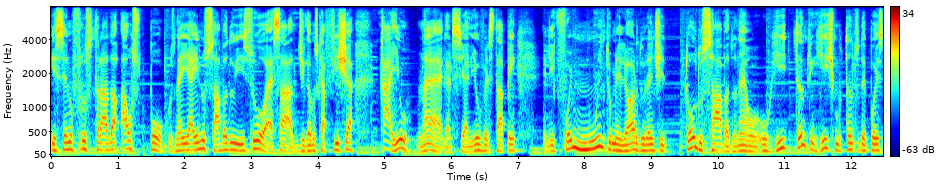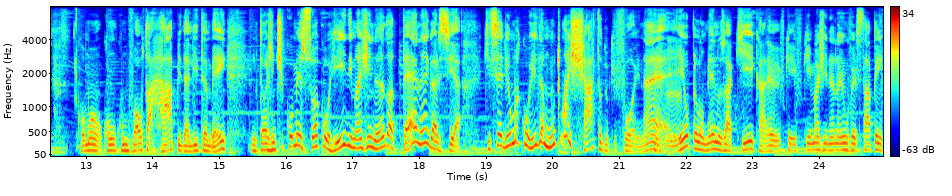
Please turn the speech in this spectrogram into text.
e sendo frustrada aos poucos, né? E aí no sábado isso, essa, digamos que a ficha caiu, né, Garcia? Ali o Verstappen, ele foi muito melhor durante todo sábado, né? O, o hit, tanto em ritmo, tanto depois como com, com volta rápida ali também. Então a gente começou a corrida imaginando até, né, Garcia, que seria uma corrida muito mais chata do que foi, né? Uhum. Eu, pelo menos aqui, cara, eu fiquei, fiquei imaginando aí um Verstappen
